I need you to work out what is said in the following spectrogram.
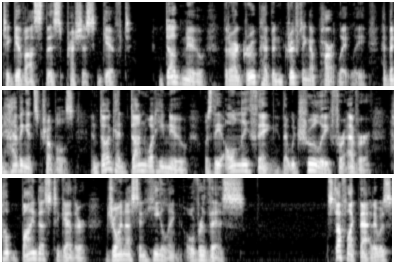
to give us this precious gift. Doug knew that our group had been drifting apart lately, had been having its troubles, and Doug had done what he knew was the only thing that would truly, forever, help bind us together, join us in healing over this. Stuff like that. It was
